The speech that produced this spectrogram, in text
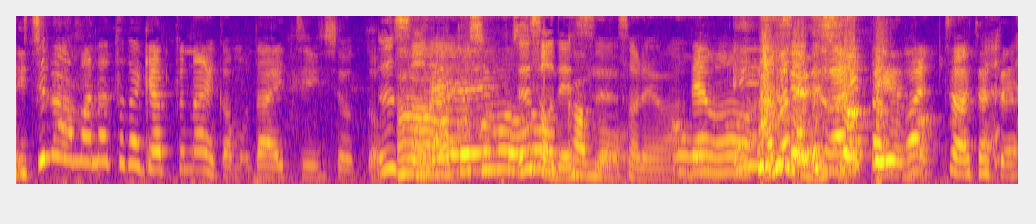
一番甘夏がギャップないかも第一印象と。嘘。私もそう。嘘ですそれは。おでもえ甘夏嘘でしょ？っていうの？割と割ちょっと待って。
